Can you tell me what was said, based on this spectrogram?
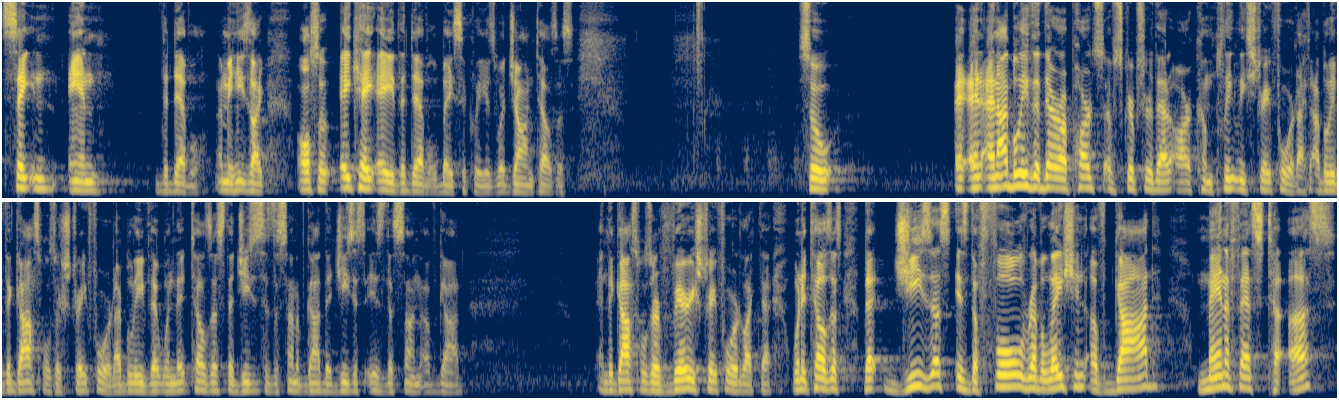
Satan and the devil. I mean, he's like also, AKA the devil, basically, is what John tells us. So and, and, I believe that there are parts of Scripture that are completely straightforward. I, I, believe the Gospels are straightforward. I believe that when it tells us that Jesus is the Son of God, that Jesus is the Son of God. And the Gospels are very straightforward like that. When it tells us that Jesus is the full revelation of God manifest to us,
